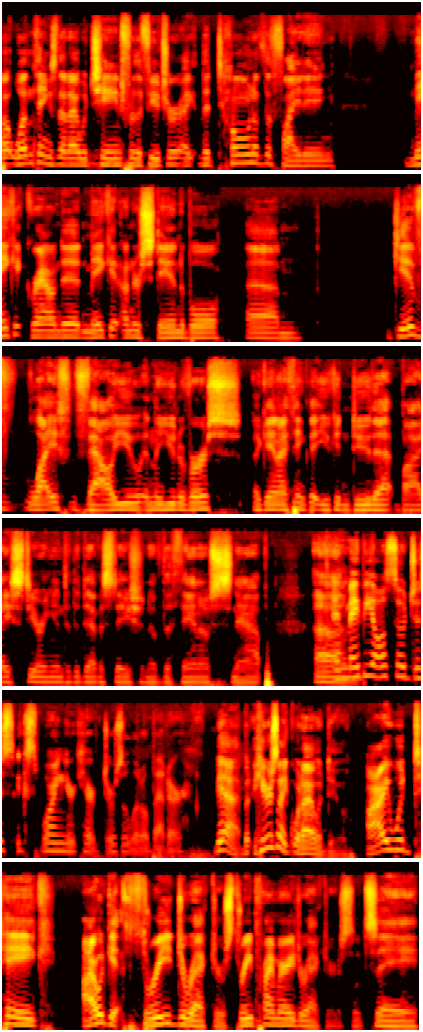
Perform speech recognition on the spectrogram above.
but one things that I would change for the future, I, the tone of the fighting, make it grounded, make it understandable, um, give life value in the universe. Again, I think that you can do that by steering into the devastation of the Thanos snap. Um, and maybe also just exploring your characters a little better. yeah, but here's like what I would do. I would take I would get three directors, three primary directors. Let's say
